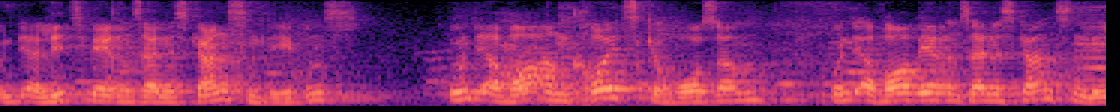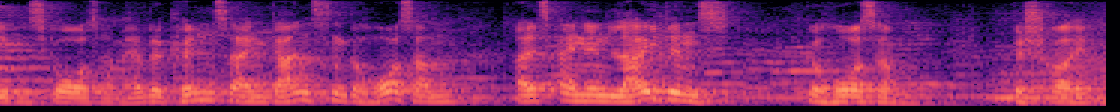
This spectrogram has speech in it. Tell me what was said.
und er litt während seines ganzen Lebens und er war am Kreuz gehorsam und er war während seines ganzen Lebens gehorsam. Ja, wir können seinen ganzen Gehorsam als einen Leidensgehorsam beschreiben.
